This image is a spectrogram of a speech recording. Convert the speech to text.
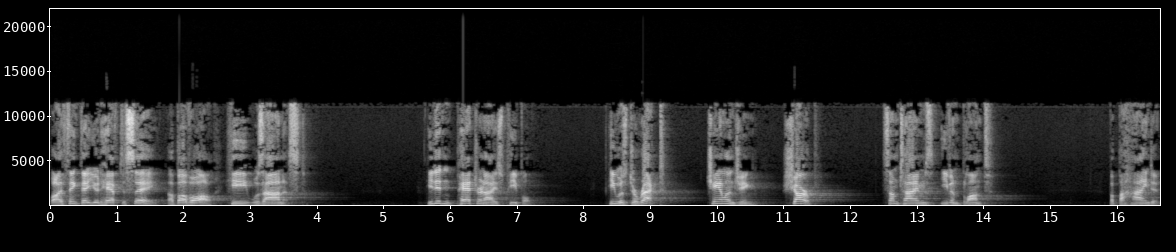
Well, I think that you'd have to say, above all, he was honest. He didn't patronize people. He was direct, challenging, sharp, sometimes even blunt. But behind it,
